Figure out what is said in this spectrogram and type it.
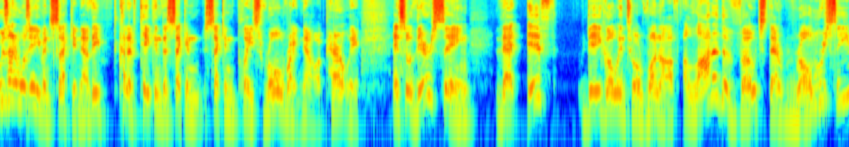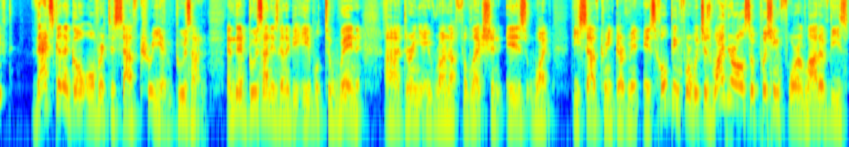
Busan wasn't even second. Now they've kind of taken the second second place role right now, apparently. And so they're saying that if they go into a runoff, a lot of the votes that Rome received, that's going to go over to South Korea and Busan. And then Busan is going to be able to win uh, during a runoff election, is what the South Korean government is hoping for, which is why they're also pushing for a lot of these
